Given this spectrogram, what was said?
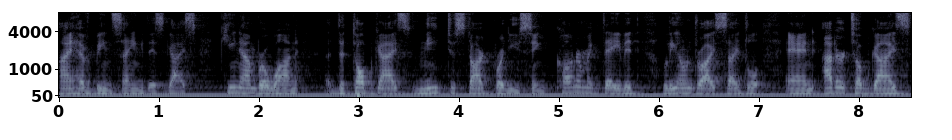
I have been saying this, guys. Key number one, the top guys need to start producing. Connor McDavid, Leon Draisaitl, and other top guys,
